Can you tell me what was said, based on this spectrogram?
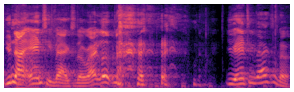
you're not anti-vax though, right? Look, you anti-vax though?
